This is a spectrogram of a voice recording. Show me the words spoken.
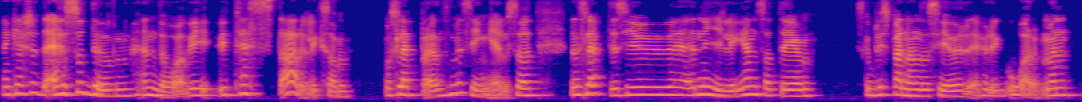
den kanske inte är så dum ändå. Vi, vi testar liksom och släpper den som en singel. Så att den släpptes ju nyligen så att det ska bli spännande att se hur hur det går. Men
